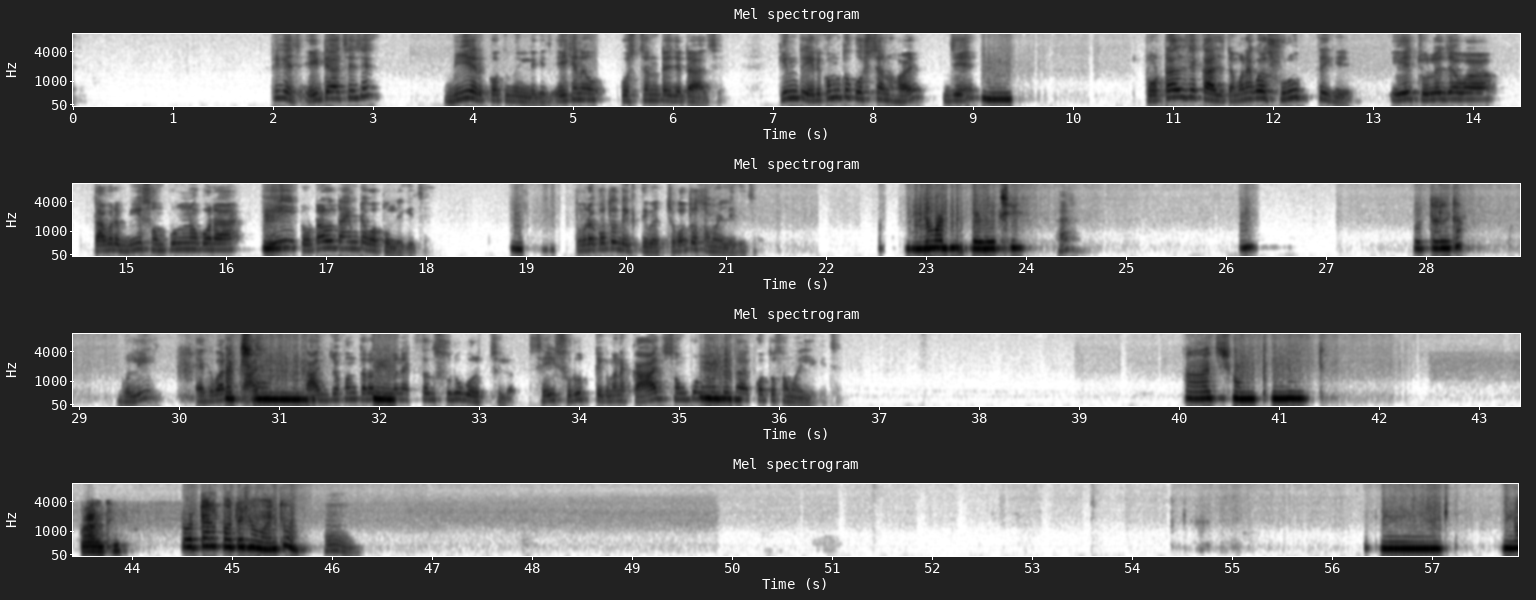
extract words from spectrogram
ঠিক আছে? এইটা আছে যে বিয়ের কতদিন লেগেছে? এইখানে কোশ্চেনটা যেটা আছে। কিন্তু এরকম তো কোশ্চেন হয় যে টোটাল যে কাজটা মানে একবার শুরুর থেকে এ চলে যাওয়া তারপরে বি সম্পূর্ণ করা এই টোটাল টাইমটা কত লেগেছে? তোমরা কত দেখতে পাচ্ছ? কত সময় লেগেছে? লেগেছে। হ্যাঁ? টোটালটা বলি একবারে আচ্ছা কাজ কাজ যখন তারা। দুজনে একসাথে শুরু করছিল সেই শুরুর থেকে মানে কাজ সম্পূর্ণ হতে কত সময় লেগেছে? কাজ সম্পূর্ণ টোটাল কত সময় তো? হুম। উম, ন।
